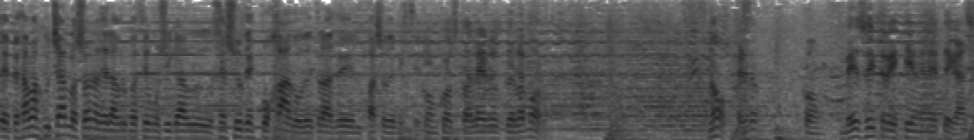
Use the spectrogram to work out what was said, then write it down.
empezamos a escuchar los sones de la agrupación musical Jesús Despojado detrás del Paso de Misterio. Con Costaleros del Amor. No, perdón. Con Beso y Traición en este caso.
